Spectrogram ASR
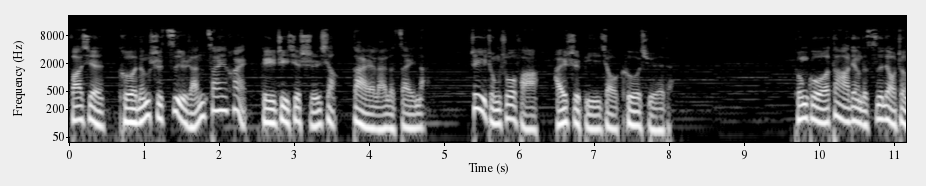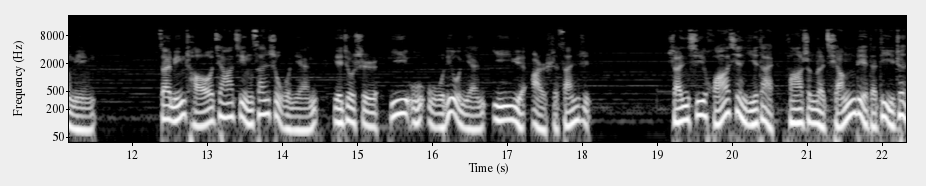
发现可能是自然灾害给这些石像带来了灾难。这种说法还是比较科学的。通过大量的资料证明，在明朝嘉靖三十五年，也就是一五五六年一月二十三日，陕西华县一带发生了强烈的地震，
